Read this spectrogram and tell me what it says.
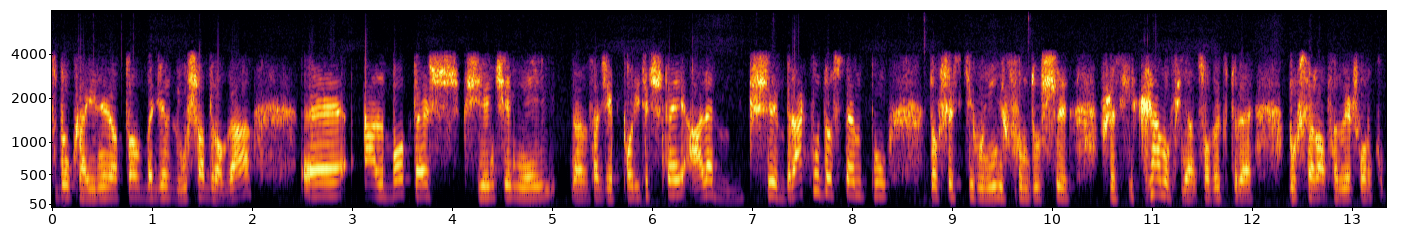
co do Ukrainy no, to będzie dłuższa droga e, albo też przyjęcie niej na zasadzie politycznej, ale przy braku dostępu do wszystkich unijnych funduszy, wszystkich kranów finansowych, które Bruksela oferuje członkom.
